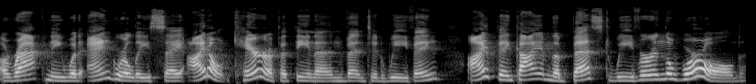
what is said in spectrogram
Arachne would angrily say, I don't care if Athena invented weaving. I think I am the best weaver in the world.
